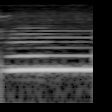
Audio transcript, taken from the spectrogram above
Mm-hmm.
